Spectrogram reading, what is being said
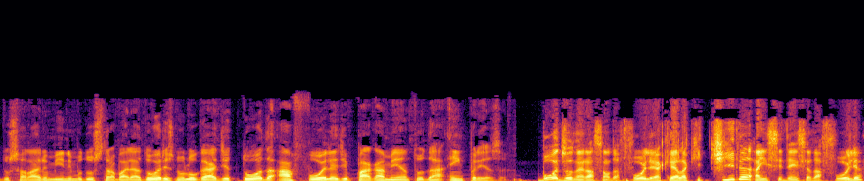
do, salário mínimo dos trabalhadores, no lugar de toda a folha de pagamento da empresa. Boa desoneração da folha é aquela que tira a incidência da folha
